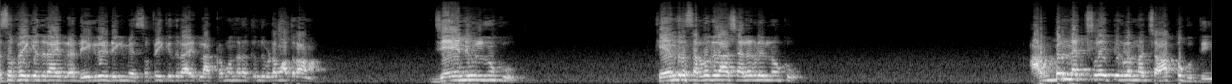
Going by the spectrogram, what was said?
എസ് എഫ് ഐക്കെതിരായിട്ടുള്ള ഡീഗ്രേഡിങ്ങും എസ് എഫ് ഐക്കെതിരായിട്ടുള്ള അക്രമം നടക്കുന്നത് ഇവിടെ മാത്രമാണ്. ജെ എൻ യുവിൽ നോക്കൂ. കേന്ദ്ര സർവകലാശാലകളിൽ നോക്കൂ. അർബൻ നക്സലൈറ്റുകൾ എന്ന ചാപ്പ് കുത്തി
